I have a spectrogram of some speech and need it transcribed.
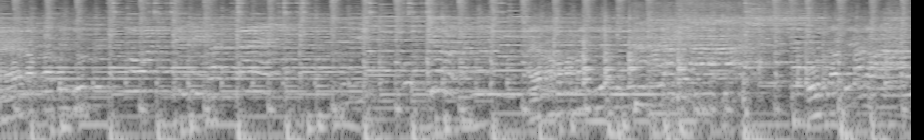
Enak tapi jujur Sayang sama mama dia. Ucapkan.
